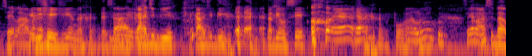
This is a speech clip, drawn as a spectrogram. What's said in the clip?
Sei lá, mano. Elis Regina, deve ser Da maneiro. Cardi né? B. Da Cardi B, da Beyoncé. é, é. Porra. Maluco. Sei lá se dá,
